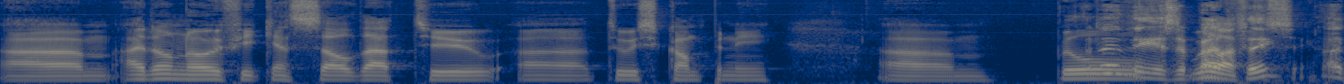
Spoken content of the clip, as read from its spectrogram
Um, I don't know if he can sell that to uh, to his company. Um, we'll, I don't think it's a we'll bad thing. Uh,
